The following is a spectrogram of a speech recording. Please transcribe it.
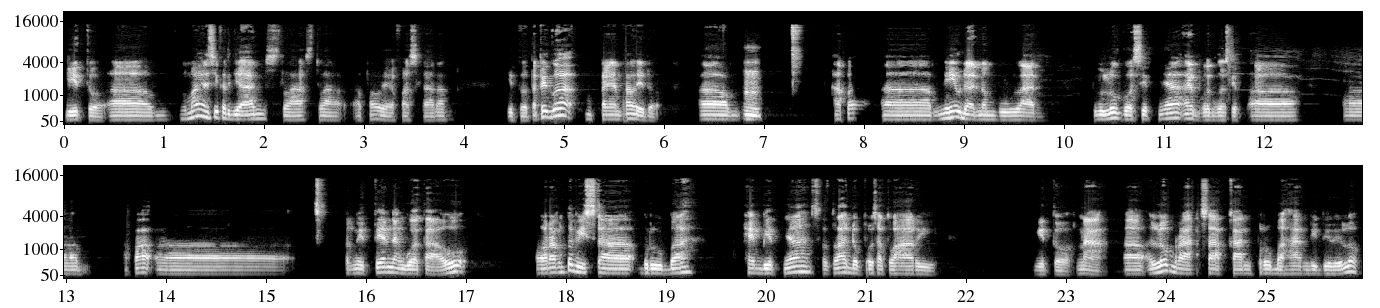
Gitu. Um, lumayan sih kerjaan setelah setelah apa ya pas sekarang. Gitu. Tapi gue pengen tahu ya dok. Um, hmm apa uh, ini udah enam bulan dulu gosipnya eh bukan gosip uh, uh, apa uh, penelitian yang gue tahu orang tuh bisa berubah habitnya setelah 21 hari gitu. Nah, uh, lo merasakan perubahan di diri lo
